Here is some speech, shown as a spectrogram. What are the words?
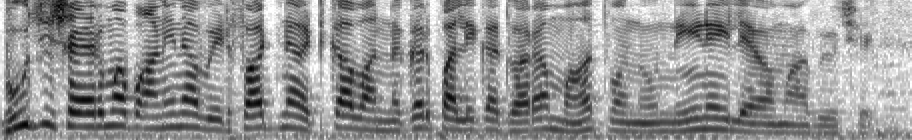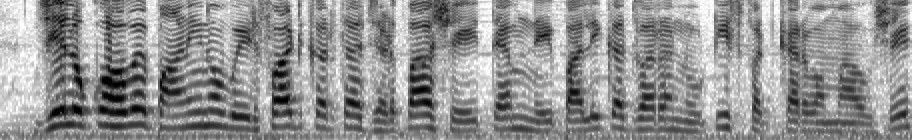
ભુજ શહેરમાં પાણીના વેડફાટને અટકાવવા નગરપાલિકા દ્વારા મહત્વનો નિર્ણય લેવામાં આવ્યો છે. જે લોકો હવે પાણીનો વેડફાટ કરતા ઝડપાશે, તેમને પાલિકા દ્વારા નોટિસ ફટકારવામાં આવશે,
